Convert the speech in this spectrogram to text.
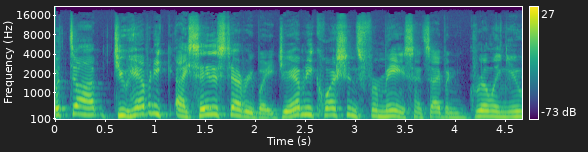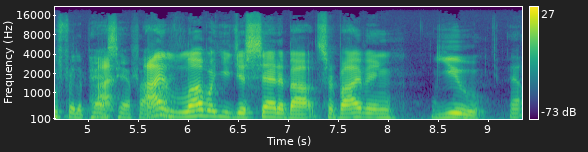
What uh, do you have any? I say this to everybody. Do you have any questions for me since I've been grilling you for the past I, half hour? I love what you just said about surviving you. Yeah.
